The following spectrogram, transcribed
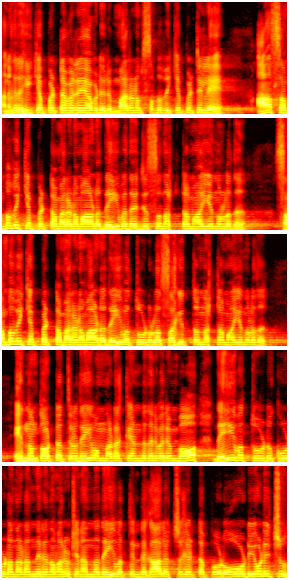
അനുഗ്രഹിക്കപ്പെട്ടവരെ അവിടെ ഒരു മരണം സംഭവിക്കപ്പെട്ടില്ലേ? ആ സംഭവിക്കപ്പെട്ട മരണമാണ് ദൈവതേജസ് നഷ്ടമായി എന്നുള്ളത്. സംഭവിക്കപ്പെട്ട മരണമാണ് ദൈവത്തോടുള്ള സഹിത്വം നഷ്ടമായി എന്നുള്ളത്. എന്നും തോട്ടത്തിൽ ദൈവം നടക്കേണ്ടതിന് വരുമ്പോൾ ദൈവത്തോട് കൂടെ നടന്നിരുന്ന മനുഷ്യൻ അന്ന് ദൈവത്തിന്റെ കാലൊച്ച കെട്ടപ്പോൾ ഓടി ഒളിച്ചു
